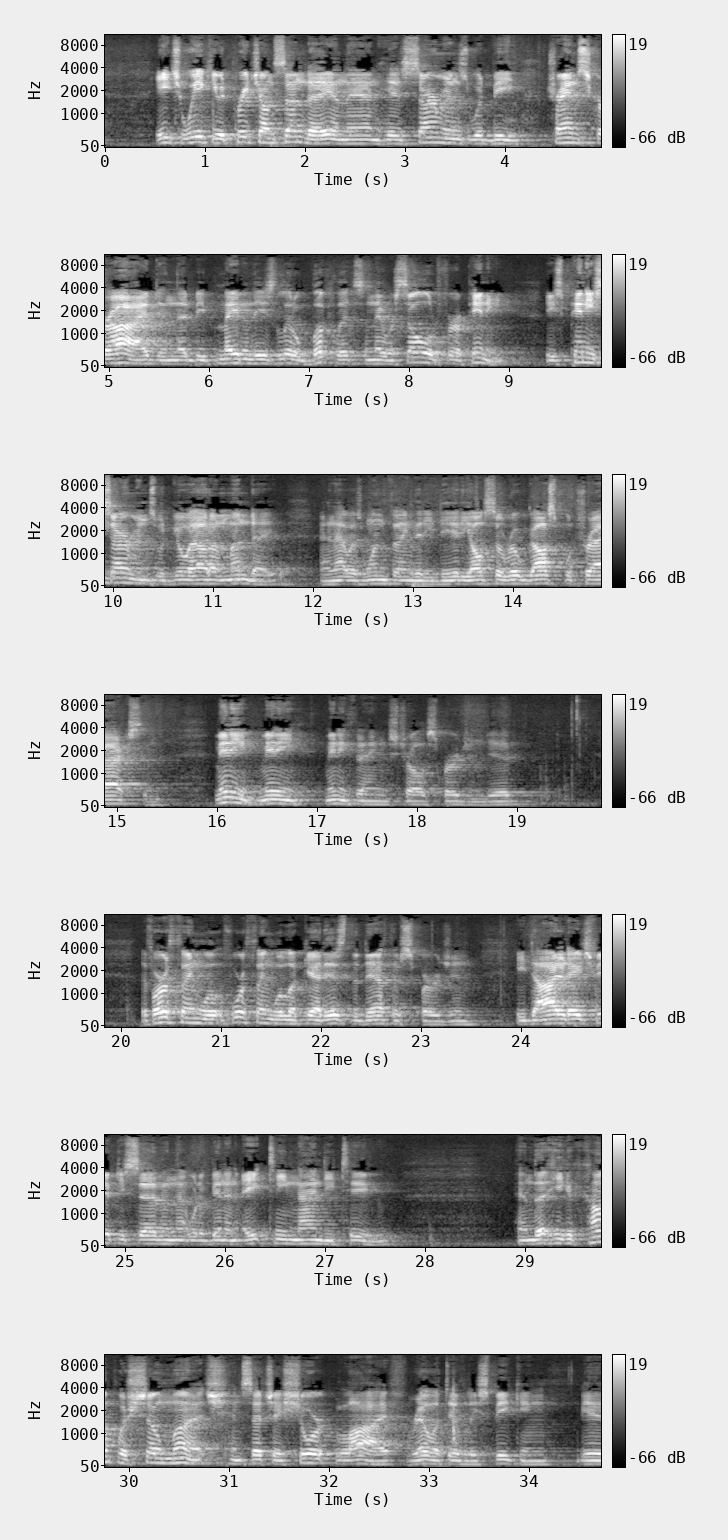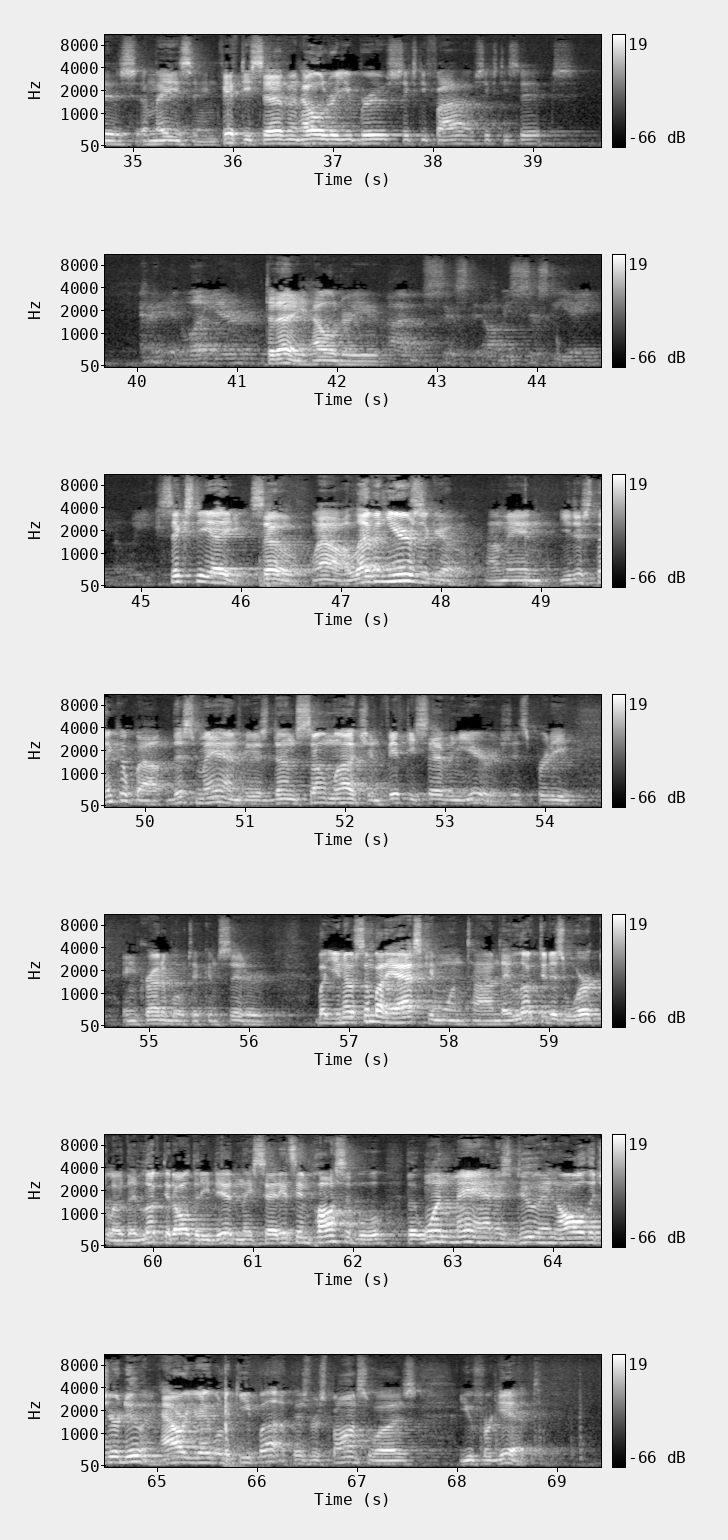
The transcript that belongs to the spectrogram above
Each week he would preach on Sunday, and then his sermons would be transcribed and they'd be made in these little booklets, and they were sold for a penny. These penny sermons would go out on Monday, and that was one thing that he did. He also wrote gospel tracts and many, many, many things Charles Spurgeon did. The fourth thing we'll, fourth thing we'll look at is the death of Spurgeon. He died at age 57. That would have been in 1892 and that he accomplished so much in such a short life, relatively speaking, is amazing. 57, how old are you, Bruce? 65, 66? In what year? Today, how old are you? I'm 60, I'll be 68 in a week. 68. So, wow, 11 years ago. I mean, you just think about this man who has done so much in 57 years. It's pretty incredible to consider. But you know, somebody asked him one time, they looked at his workload, they looked at all that he did, and they said, It's impossible that one man is doing all that you're doing. How are you able to keep up? His response was, You forget.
